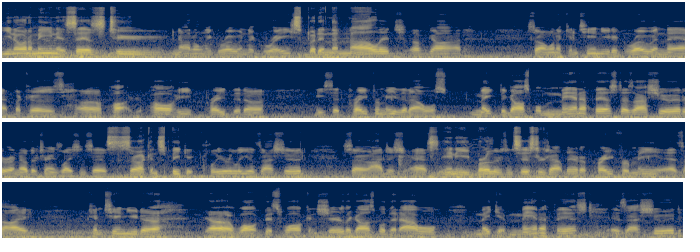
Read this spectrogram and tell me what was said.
you know what I mean? It says to not only grow in the grace but in the knowledge of God. So I want to continue to grow in that because uh, Paul, he prayed that, uh, he said, pray for me that I will make the gospel manifest as I should, or another translation says, so I can speak it clearly as I should. So I just ask any brothers and sisters out there to pray for me as I continue to uh, walk this walk and share the gospel, that I will make it manifest as I should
